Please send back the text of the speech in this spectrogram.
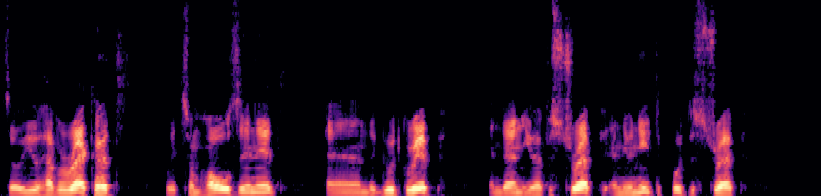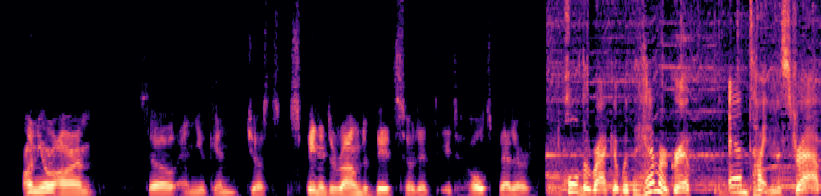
So you have a racket with some holes in it and a good grip and then you have a strap and you need to put the strap on your arm so and you can just spin it around a bit so that it holds better. Hold the racket with a hammer grip and tighten the strap.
